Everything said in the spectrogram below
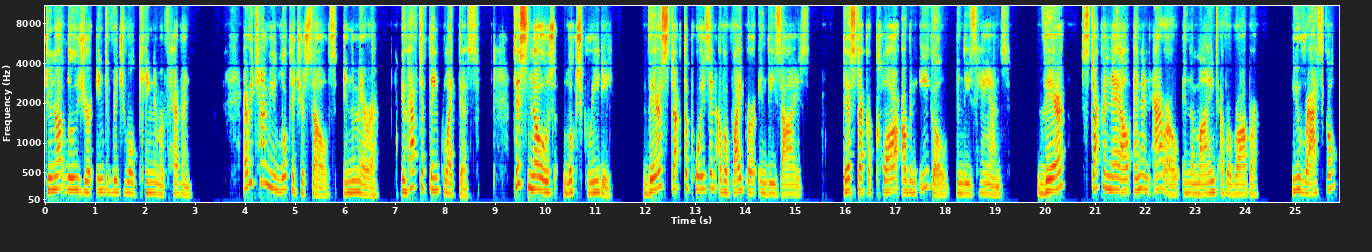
Do not lose your individual kingdom of heaven. Every time you look at yourselves in the mirror, you have to think like this This nose looks greedy. There stuck the poison of a viper in these eyes. There stuck a claw of an eagle in these hands. There stuck a nail and an arrow in the mind of a robber. You rascal,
